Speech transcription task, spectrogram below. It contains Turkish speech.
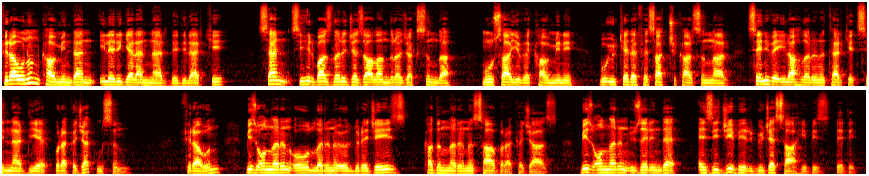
Firavun'un kavminden ileri gelenler dediler ki, sen sihirbazları cezalandıracaksın da Musa'yı ve kavmini bu ülkede fesat çıkarsınlar, seni ve ilahlarını terk etsinler diye bırakacak mısın? Firavun, biz onların oğullarını öldüreceğiz, kadınlarını sağ bırakacağız. Biz onların üzerinde ezici bir güce sahibiz dedi.''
